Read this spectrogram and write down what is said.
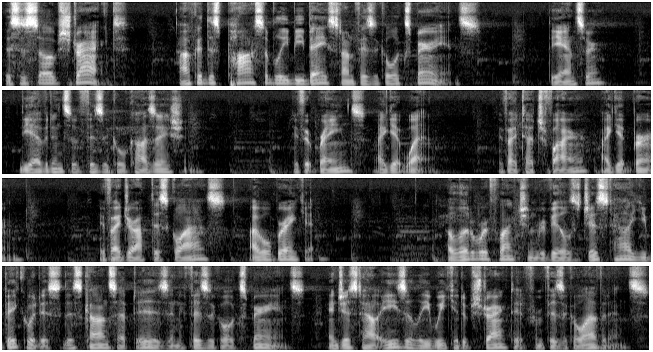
This is so abstract. How could this possibly be based on physical experience? The answer? The evidence of physical causation. If it rains, I get wet. If I touch fire, I get burned. If I drop this glass, I will break it. A little reflection reveals just how ubiquitous this concept is in physical experience, and just how easily we could abstract it from physical evidence.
